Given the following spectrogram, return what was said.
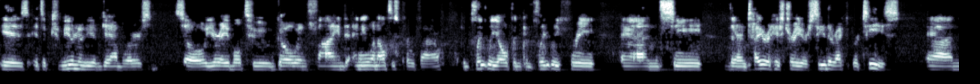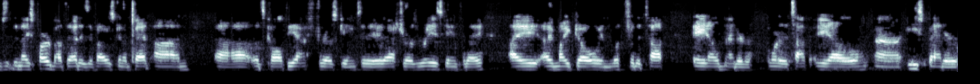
is it's a community of gamblers. So you're able to go and find anyone else's profile, completely open, completely free, and see their entire history or see their expertise. And the nice part about that is if I was going to bet on, uh, let's call it the Astros game today, the Astros Rays game today, I, I might go and look for the top AL better or the top AL uh, East better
